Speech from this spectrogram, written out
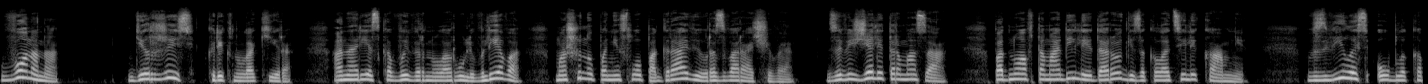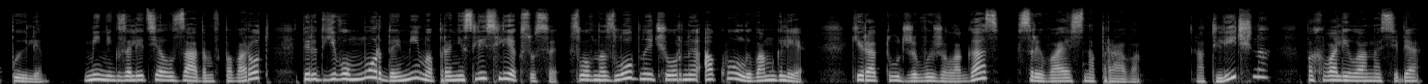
Вон она!» «Держись!» — крикнула Кира. Она резко вывернула руль влево, машину понесло по гравию, разворачивая. Завизжали тормоза. По дну автомобиля и дороги заколотили камни. Взвилось облако пыли. Миник залетел задом в поворот. Перед его мордой мимо пронеслись лексусы, словно злобные черные акулы во мгле. Кира тут же выжила газ, срываясь направо. «Отлично!» — похвалила она себя.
